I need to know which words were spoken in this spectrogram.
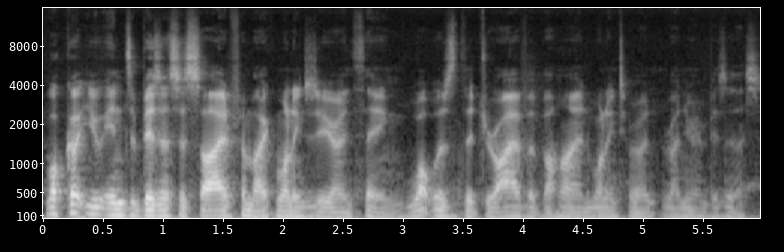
what got you into business aside from like wanting to do your own thing? What was the driver behind wanting to run, run your own business?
